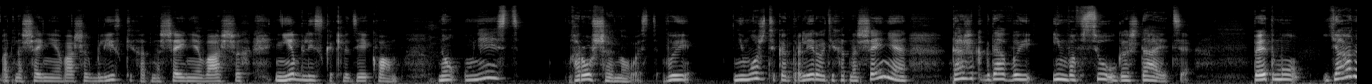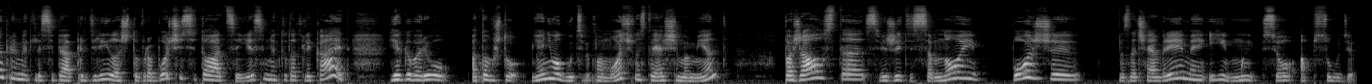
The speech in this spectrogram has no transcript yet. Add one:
отношения ваших близких, отношения ваших неблизких людей к вам. Но у меня есть хорошая новость. Вы не можете контролировать их отношения, даже когда вы им вовсю угождаете. Поэтому я, например, для себя определила, что в рабочей ситуации, если меня кто-то отвлекает, я говорю о том, что я не могу тебе помочь в настоящий момент, пожалуйста, свяжитесь со мной позже, назначаем время, и мы все обсудим.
